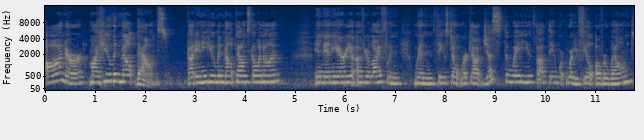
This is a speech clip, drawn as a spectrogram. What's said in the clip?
honor my human meltdowns. Got any human meltdowns going on? In any area of your life when when things don't work out just the way you thought they were where you feel overwhelmed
